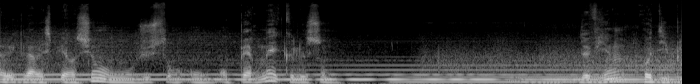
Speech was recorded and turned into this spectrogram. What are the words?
Avec la respiration, on, juste, on, permet que le son devienne audible.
